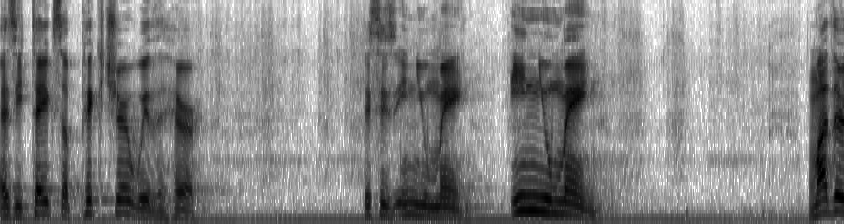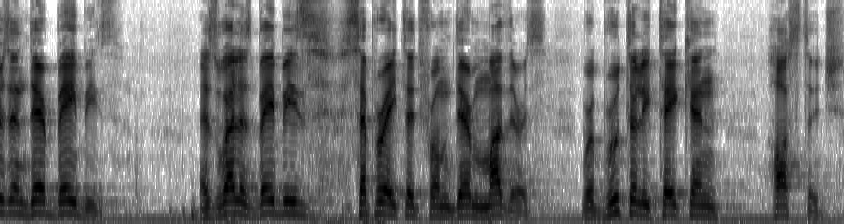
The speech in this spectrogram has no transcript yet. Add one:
as he takes a picture with her. This is inhumane. Inhumane. Mothers and their babies, as well as babies separated from their mothers, were brutally taken hostage.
